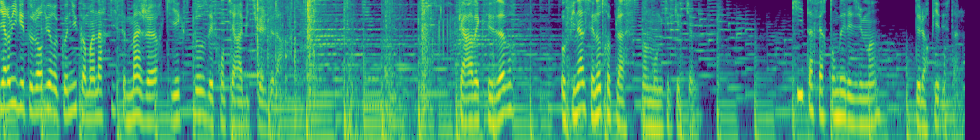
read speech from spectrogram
Pierre Huyghe est aujourd'hui reconnu comme un artiste majeur qui explose les frontières habituelles de l'art. Car avec ses œuvres, au final, c'est notre place dans le monde qu'il questionne. Quitte à faire tomber les humains de leur piédestal.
